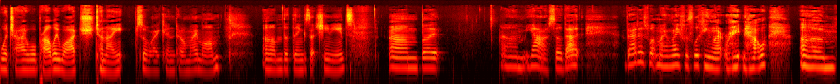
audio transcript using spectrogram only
which I will probably watch tonight, so I can tell my mom um, the things that she needs. Um, but um, yeah, so that that is what my life is looking like right now. Um,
